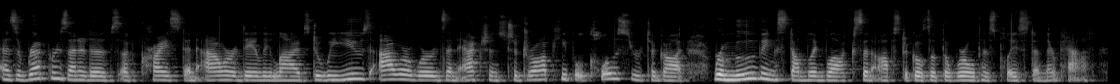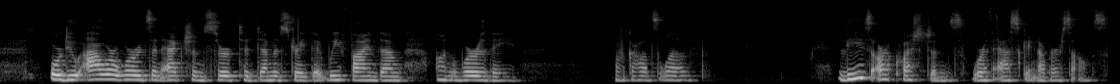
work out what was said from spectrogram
As representatives of Christ in our daily lives, do we use our words and actions to draw people closer to God, removing stumbling blocks and obstacles that the world has placed in their path? Or do our words and actions serve to demonstrate that we find them unworthy of God's love? These are questions worth asking of ourselves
